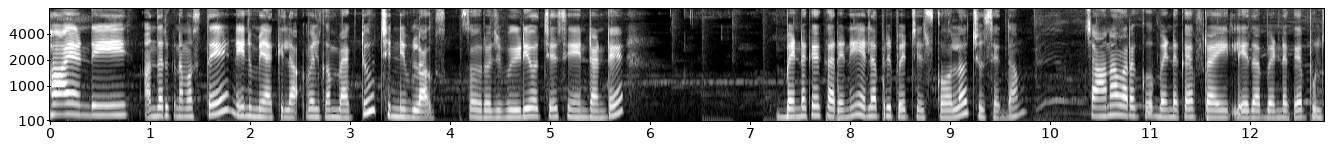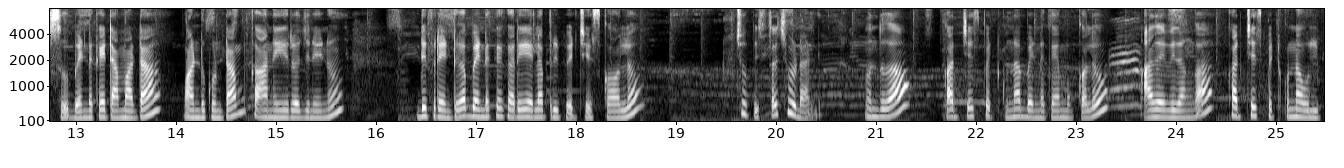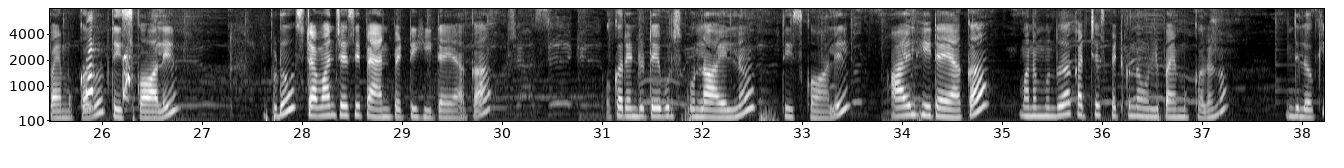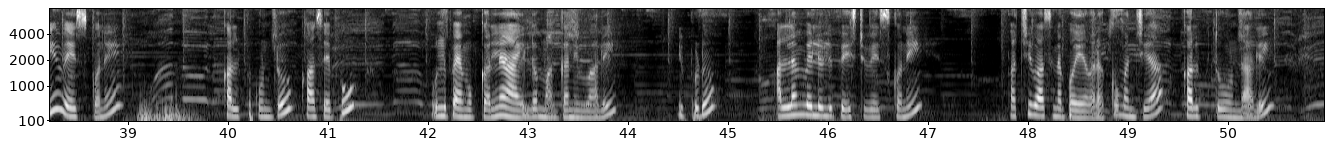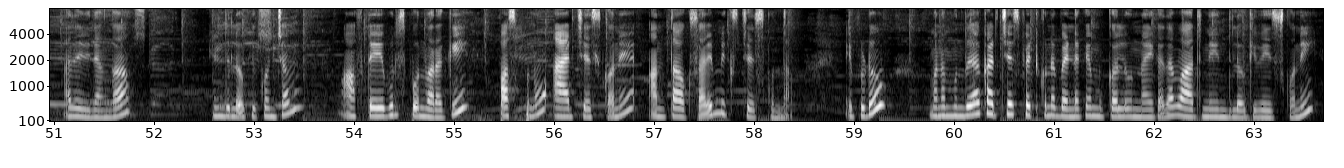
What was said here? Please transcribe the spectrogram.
Hi అండి. అందరికి నమస్తే. నేను మీ Akhila. Welcome back to Chinni vlogs so ఈరోజు వీడియో వచ్చేసి ఏంటంటే బెండకాయ కర్రీని ఎలా ప్రిపేర్ చేసుకోవాలో చూసేద్దాం. చాలా వరకు బెండకాయ ఫ్రై లేదా బెండకాయ పులుసు బెండకాయ టమాటా వండుకుంటాం. కానీ ఈరోజు నేను డిఫరెంట్గా బెండకాయ కర్రీ ఎలా ప్రిపేర్ చేసుకోవాలో చూపిస్తా చూడండి. ముందుగా కట్ చేసి పెట్టుకున్న బెండకాయ ముక్కలు అదేవిధంగా కట్ చేసి పెట్టుకున్న ఉల్లిపాయ ముక్కలు తీసుకోవాలి. ఇప్పుడు స్టవ్ ఆన్ చేసి ప్యాన్ పెట్టి హీట్ అయ్యాక ఒక రెండు టేబుల్ స్పూన్ల ఆయిల్ను తీసుకోవాలి. ఆయిల్ హీట్ అయ్యాక మనం ముందుగా కట్ చేసి పెట్టుకున్న ఉల్లిపాయ ముక్కలను ఇందులోకి వేసుకొని కలుపుకుంటూ కాసేపు ఉల్లిపాయ ముక్కల్ని ఆయిల్లో మగ్గనివ్వాలి. ఇప్పుడు అల్లం వెల్లుల్లి పేస్ట్ వేసుకొని పచ్చి వాసన పోయే వరకు మంచిగా కలుపుతూ ఉండాలి. అదేవిధంగా ఇందులోకి కొంచెం హాఫ్ టేబుల్ స్పూన్ వరకు పసుపును యాడ్ చేసుకొని అంతా ఒకసారి మిక్స్ చేసుకుందాం. ఇప్పుడు మనం ముందుగా కట్ చేసి పెట్టుకున్న బెండకాయ ముక్కలు ఉన్నాయి కదా వాటిని ఇందులోకి వేసుకొని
